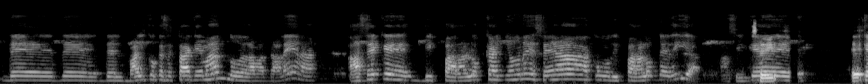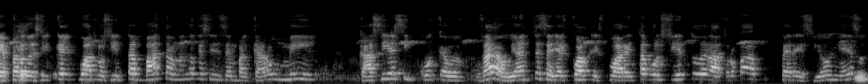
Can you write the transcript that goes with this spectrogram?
de, del barco que se estaba quemando, de la Magdalena, hace que disparar los cañones sea como dispararlos de día. Así que, que eh, pero eh, decir que 400 bastas, hablando que si desembarcaron mil, casi el 50, o sea, obviamente sería el, 40% de la tropa pereció en eso.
